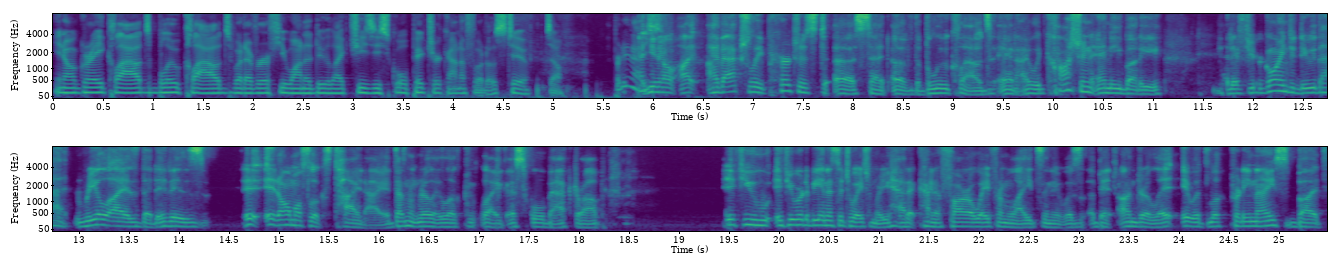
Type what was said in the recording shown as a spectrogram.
you know, gray clouds, blue clouds, whatever, if you want to do like cheesy school picture kind of photos too. So pretty nice. You know, I, I've actually purchased a set of the blue clouds, and I would caution anybody that if you're going to do that, realize that it is it, it almost looks tie dye. It doesn't really look like a school backdrop. If you if you were to be in a situation where you had it kind of far away from lights and it was a bit underlit, it would look pretty nice. But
